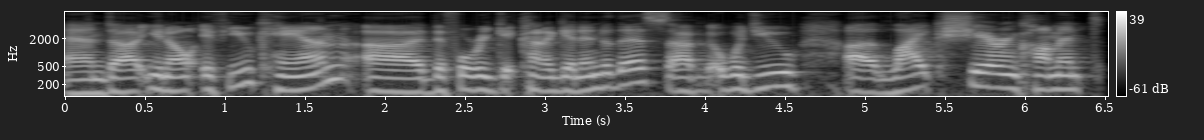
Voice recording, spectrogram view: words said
And uh, you know, if you can, uh, before we get kind of get into this, uh, would you uh, like, share, and comment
